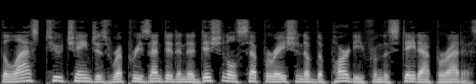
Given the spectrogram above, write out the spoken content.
the last two changes represented an additional separation of the party from the state apparatus.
